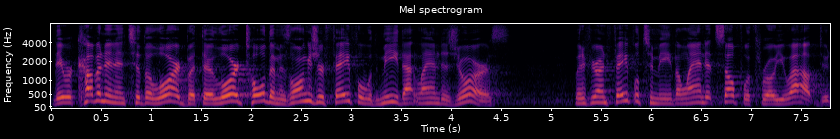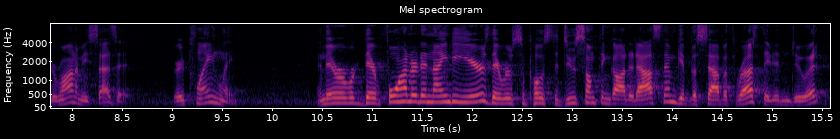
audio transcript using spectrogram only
They were covenanted to the Lord, but their Lord told them, As long as you're faithful with me, that land is yours. But if you're unfaithful to me, the land itself will throw you out. Deuteronomy says it very plainly. And they were there 490 years. They were supposed to do something God had asked them, give the Sabbath rest. They didn't do it.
